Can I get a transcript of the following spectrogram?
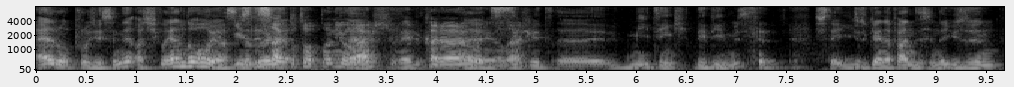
Elrond projesini açıklayan da oluyor aslında. Gizli Böyle, saklı toplanıyorlar evet, ve bir karar evet, veriyorlar. Secret e, meeting dediğimiz işte Yüzüklerin Efendisi'nde yüzüğün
